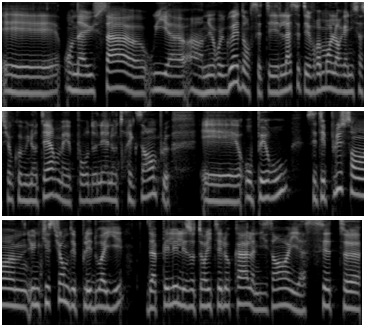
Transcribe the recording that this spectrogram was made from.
Et on a eu ça, euh, oui, en Uruguay. Donc c'était là, c'était vraiment l'organisation communautaire. Mais pour donner un autre exemple, et au Pérou, c'était plus une question des plaidoyers d'appeler les autorités locales en disant il y a cette euh,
